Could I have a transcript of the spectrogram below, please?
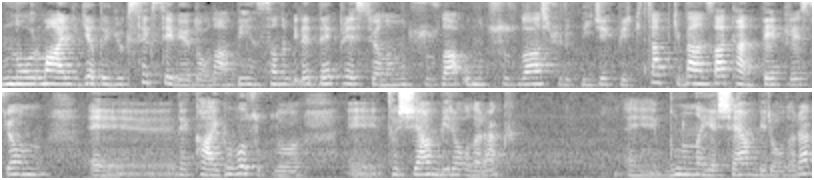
normal ya da yüksek seviyede olan bir insanı bile depresyona, mutsuzluğa, umutsuzluğa sürükleyecek bir kitap ki ben zaten depresyon e, ve kaygı bozukluğu e, taşıyan biri olarak e, bununla yaşayan biri olarak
